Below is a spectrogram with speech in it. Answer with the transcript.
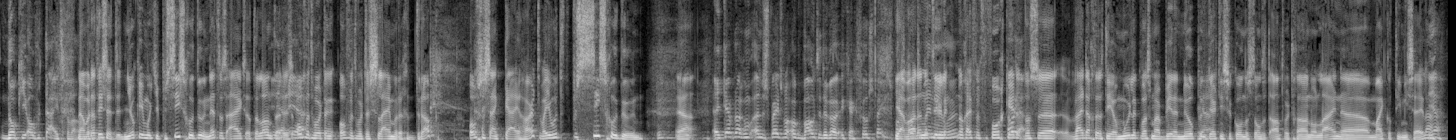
nokkie over tijd gewoon. Nou, maar dat is het. De gnocchi moet je precies goed doen. Net als Ajax Atalanta. Ja, dus. Of, het wordt een, of het wordt een slijmerige drap. Of ze zijn keihard. Maar je moet het precies goed doen. Ja. Ik heb nog een, een maar ook Wouter de Reu. Ik krijg veel spelers. Ja, we hadden natuurlijk nog even vorige keer. Oh, ja. dat was, eh, wij dachten dat het heel moeilijk was, maar binnen 0,13 Ja. seconden stond het antwoord gewoon online. Eh, Michael Timicela. Ja,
